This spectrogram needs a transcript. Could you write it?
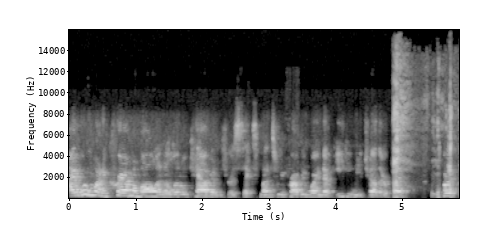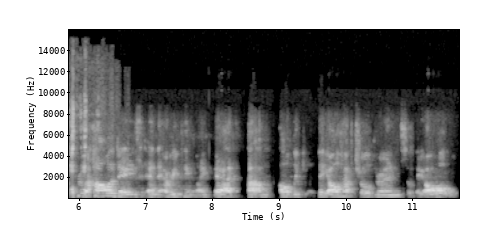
I wouldn't want to cram them all in a little cabin for six months. We'd probably wind up eating each other. But for, for, the holidays and everything like that, um, all the they all have children, so they all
